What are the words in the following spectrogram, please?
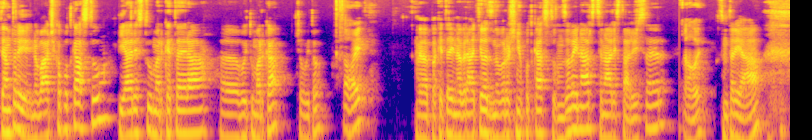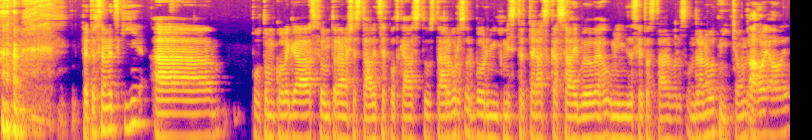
Tam tady nováčka podcastu, PRistu, marketéra uh, Vojtu Marka. Čau Vojto. Ahoj. Uh, pak je tady navrátilec z novoročního podcastu Honza Vejnár, scenárista a režisér. Ahoj. Jsem tady já. Petr Semecký a potom kolega z Filmtora naše stálice v podcastu Star Wars odborník Mr. Teras Kasaj bojového umění ze světa Star Wars Ondra Novotný. Čau Ondra. Ahoj, ahoj.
